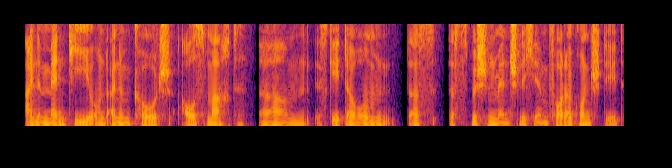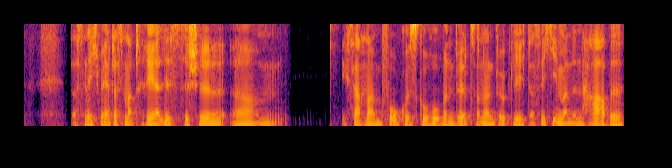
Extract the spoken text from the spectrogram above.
einem Mentee und einem Coach ausmacht. Ähm, es geht darum, dass das Zwischenmenschliche im Vordergrund steht, dass nicht mehr das Materialistische, ähm, ich sag mal, im Fokus gehoben wird, sondern wirklich, dass ich jemanden habe,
